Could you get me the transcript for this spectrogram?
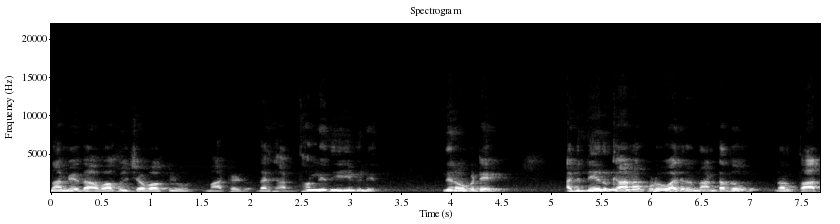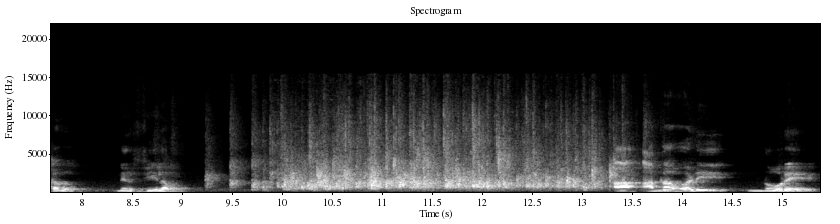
నా మీద అవాకులు చవాకులు మాట్లాడు దానికి అర్థం లేదు ఏమీ లేదు. నేను ఒకటే అది నేను కానప్పుడు అది నన్ను అంటదు నన్ను తాకదు నేను ఫీల్ అవ్వను. ఆ అన్నవాడి నోరే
